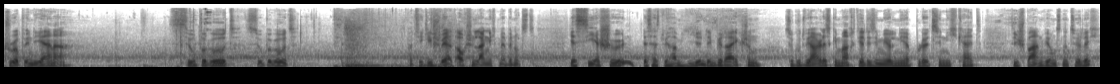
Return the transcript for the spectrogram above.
Troop Indiana. Super gut, super gut. Partikelschwert auch schon lange nicht mehr benutzt. Ja, sehr schön. Das heißt, wir haben hier in dem Bereich schon so gut wie alles gemacht. Ja, diese Mjölnir-Blödsinnigkeit, die sparen wir uns natürlich.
